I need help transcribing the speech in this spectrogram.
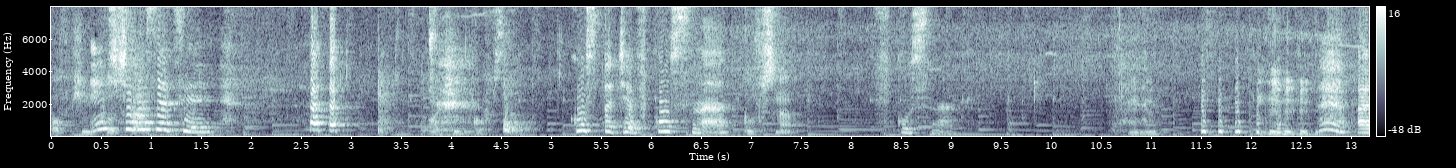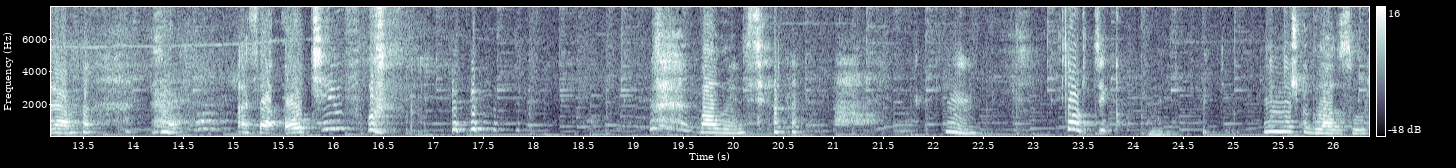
Очень чего вкусно. сети? Очень вкусно. Вкусно че вкусно. Вкусно. Вкусно. Арам. Аса очень вкусно. Балуемся. М, Тортик. Немножко глазурь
